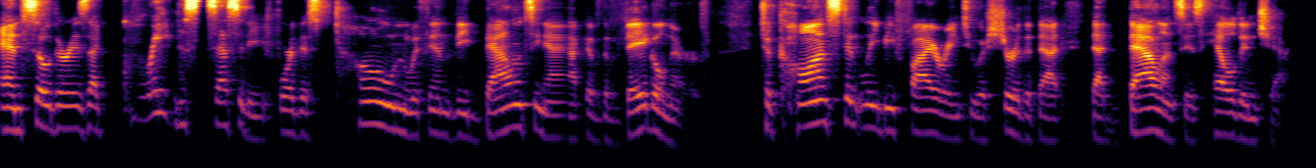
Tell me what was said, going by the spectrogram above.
And so there is a great necessity for this tone within the balancing act of the vagal nerve to constantly be firing to assure that that, that balance is held in check.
